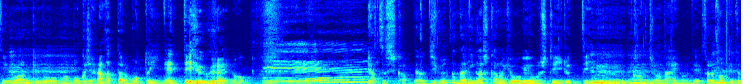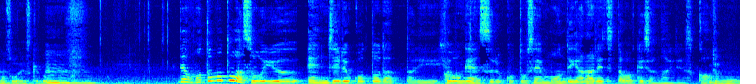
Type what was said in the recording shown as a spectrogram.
ていうのはあるけど、うん。うんうんまあ、僕じゃなかったらもっといいねっていうぐらいのやつしかだから自分が何がしかの表現をしているっていう感じはないのでそれは撮っててもそうですけど、うんでももともとはそういう演じることだったり表現すること専門でやられてたわけじゃないですか。でも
